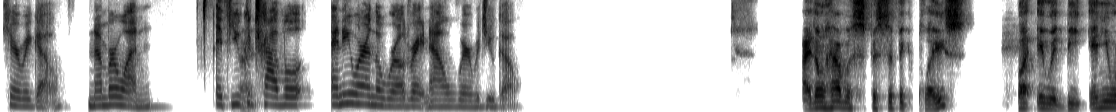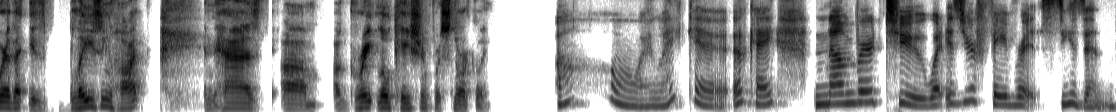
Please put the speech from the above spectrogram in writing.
Here we go. Number one If you nice. could travel anywhere in the world right now, where would you go? I don't have a specific place, but it would be anywhere that is blazing hot and has um, a great location for snorkeling. Oh, I like it. Okay. Number two, what is your favorite season?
